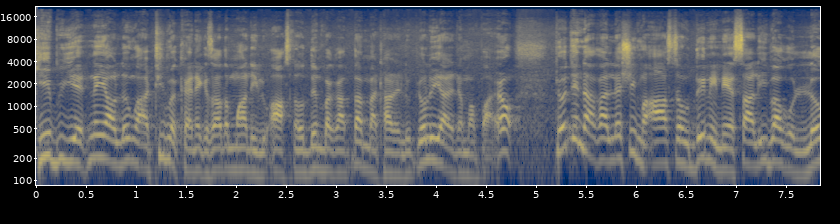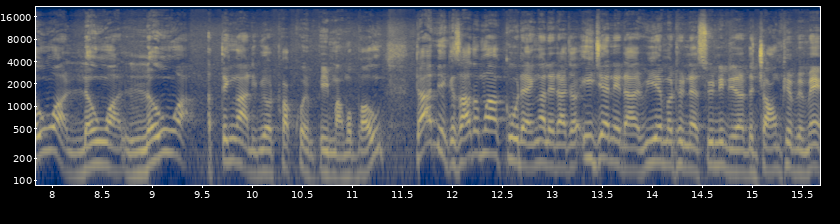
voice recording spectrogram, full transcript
ဂေဘရီယယ်နှစ်ယောက်လုံးကအထိမခံတဲ့ကစားသမားတွေလို့အာဆနယ်တင်းဘက်ကသတ်မှတ်ထားတယ်လို့ပြောလို့ရတယ်တဲ့မှာပါအဲ့တော့ပြောချင်တာကလက်ရှိမှာအာဆနယ်တင်းနေနဲ့ဆာလီဘာကိုလုံးဝလုံးဝလုံးဝအသင်းကနေပြီးတော့ထွက်ခွင့်ပေးမှာမဟုတ်ပါဘူးဒါအပြင်ကစားသမားကိုယ်တိုင်ကလည်းဒါကြောင့် agent နဲ့ဒါ Real Madrid နဲ့ဆွေးနွေးနေတာတကြောင်ဖြစ်ပေမဲ့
